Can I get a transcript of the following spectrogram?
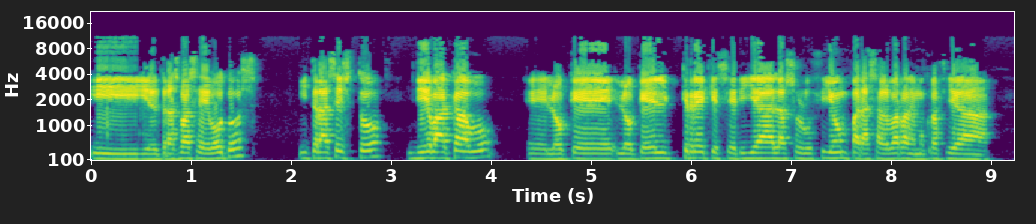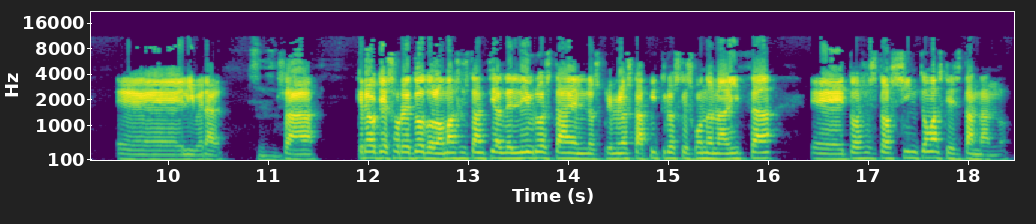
y el trasvase de votos. Y tras esto lleva a cabo eh, lo, que, lo que él cree que sería la solución para salvar la democracia eh, liberal. O sea, creo que sobre todo lo más sustancial del libro está en los primeros capítulos, que es cuando analiza todos estos síntomas que se están dando.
